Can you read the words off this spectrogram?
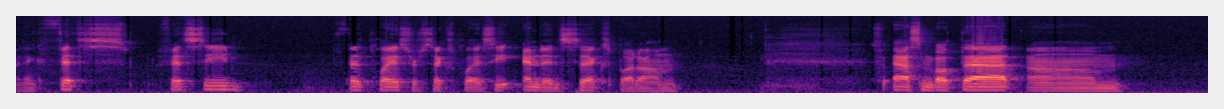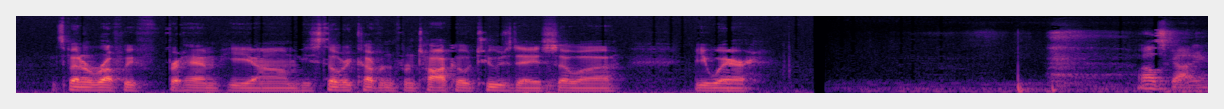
I think fifth fifth seed, fifth place or sixth place. He ended in sixth, but um, asked him about that. Um, it's been a rough week for him. He um he's still recovering from Taco Tuesday, so uh, beware. Well, Scotty,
